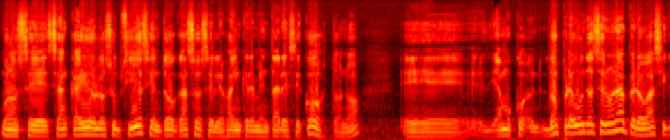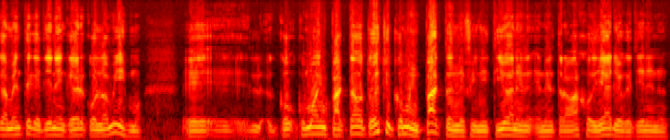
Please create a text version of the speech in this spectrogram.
bueno, se, se han caído los subsidios y en todo caso se les va a incrementar ese costo, ¿no? Eh, digamos, dos preguntas en una, pero básicamente que tienen que ver con lo mismo. Eh, ¿Cómo ha impactado todo esto y cómo impacta en definitiva en el, en el trabajo diario que tienen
